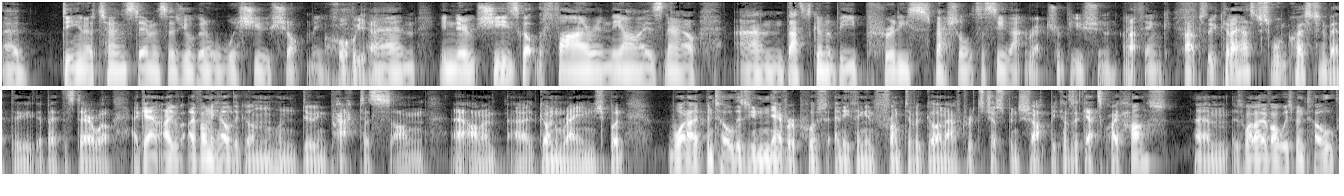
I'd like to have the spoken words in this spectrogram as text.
uh, Dina turns to him and says, "You're going to wish you shot me." Oh, yeah. Um, you know, she's got the fire in the eyes now, and that's going to be pretty special to see that retribution. I think. Absolutely. Can I ask just one question about the about the stairwell? Again, I've I've only held a gun when doing practice on uh, on a uh, gun range, but what I've been told is you never put anything in front of a gun after it's just been shot because it gets quite hot. Um, is what I've always been told.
